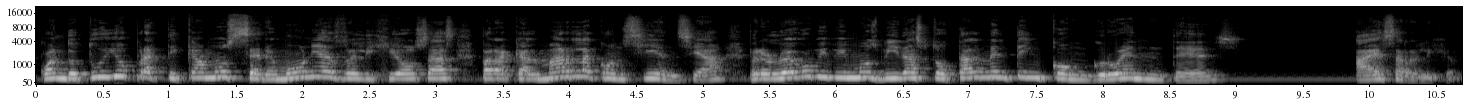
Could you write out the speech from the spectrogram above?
cuando tú y yo practicamos ceremonias religiosas para calmar la conciencia, pero luego vivimos vidas totalmente incongruentes a esa religión.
